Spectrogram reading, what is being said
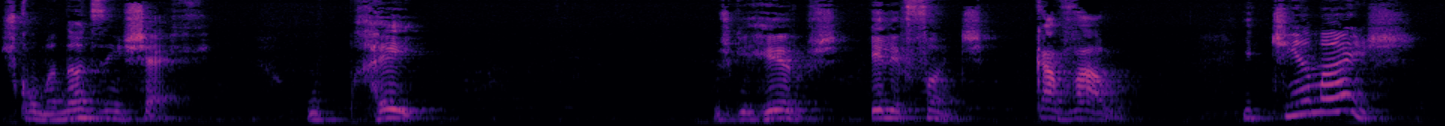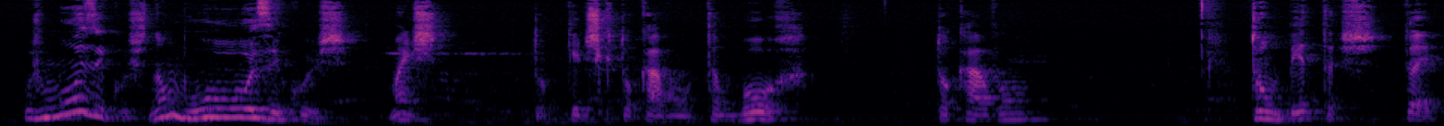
os comandantes em chefe, o rei, os guerreiros, elefante, cavalo. E tinha mais, os músicos, não músicos, mas aqueles que tocavam o tambor, tocavam trombetas, é,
